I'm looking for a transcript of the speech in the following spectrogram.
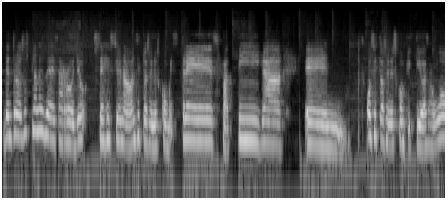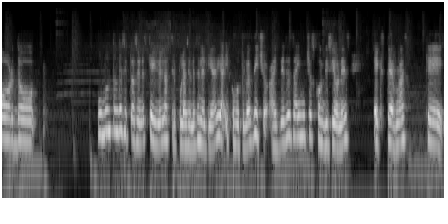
Dentro de esos planes de desarrollo se gestionaban situaciones como estrés, fatiga o situaciones conflictivas a bordo, un montón de situaciones que viven las tripulaciones en el día a día y como tú lo has dicho, hay veces hay muchas condiciones externas que,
